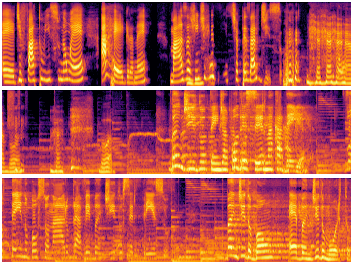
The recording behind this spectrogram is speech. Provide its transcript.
é, de fato, isso não é a regra, né? Mas a uhum. gente resiste apesar disso. Boa. Boa. Bandido tende a apodrecer na cadeia. Votei no Bolsonaro para ver bandido ser preso. Bandido bom é bandido morto.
